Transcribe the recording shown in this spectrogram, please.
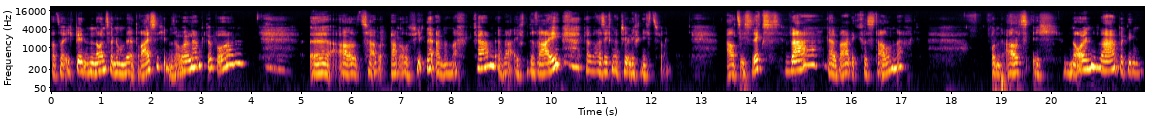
Also ich bin 1930 im Sauerland geboren. Äh, als Adolf Hitler an die Macht kam, da war ich drei, da weiß ich natürlich nichts von. Als ich sechs war, da war die Kristallnacht. Und als ich neun war, beging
